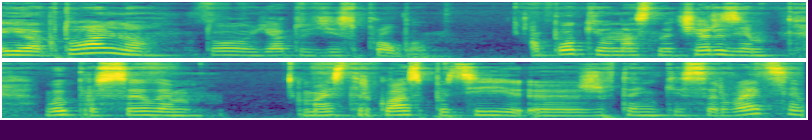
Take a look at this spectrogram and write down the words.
і актуально, то я тоді спробую. А поки у нас на черзі ви просили майстер-клас по цій е, жовтенькій серветці.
